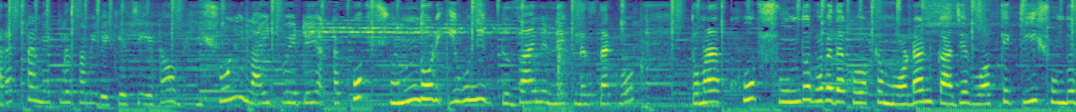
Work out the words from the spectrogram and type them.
আর একটা নেকলেস আমি রেখেছি, এটাও ভীষণই লাইট ওয়েটে একটা খুব সুন্দর ইউনিক ডিজাইনের নেকলেস দেখো। তোমরা খুব সুন্দরভাবে দেখো একটা মডার্ন কাজের ওয়ার্ককে কি সুন্দর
